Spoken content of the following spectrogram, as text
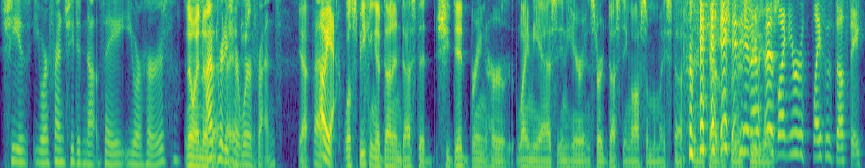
she is your friend. She did not say you are hers. No, I know. I'm that. pretty I sure we're friends. Yeah. But oh yeah. Well, speaking of done and dusted, she did bring her limey ass in here and start dusting off some of my stuff in the Casual Swinger You it's like your place is dusty.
